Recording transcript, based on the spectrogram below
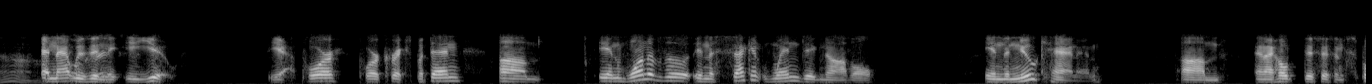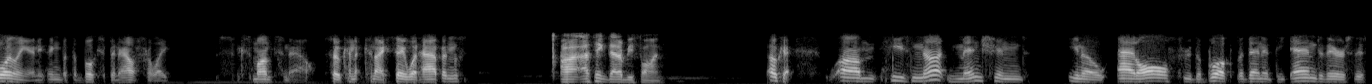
Oh. and that was in the EU. Yeah, poor poor Crix. But then um in one of the in the second Wendig novel in the new canon, um and I hope this isn't spoiling anything, but the book's been out for like six months now. So can can I say what happens? I I think that'll be fine. Okay. Um, he's not mentioned, you know, at all through the book, but then at the end there's this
